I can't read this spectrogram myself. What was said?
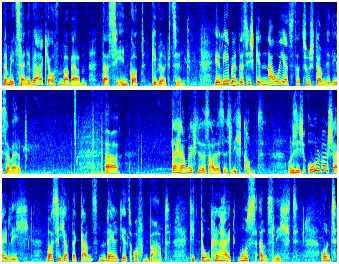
damit seine Werke offenbar werden, dass sie in Gott gewirkt sind. Ihr Lieben, das ist genau jetzt der Zustand in dieser Welt. Äh, der Herr möchte, dass alles ins Licht kommt. Und es ist unwahrscheinlich, was sich auf der ganzen Welt jetzt offenbart. Die Dunkelheit muss ans Licht. Und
